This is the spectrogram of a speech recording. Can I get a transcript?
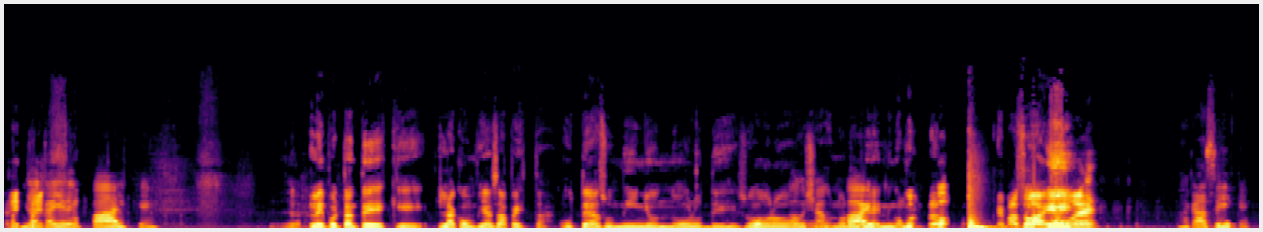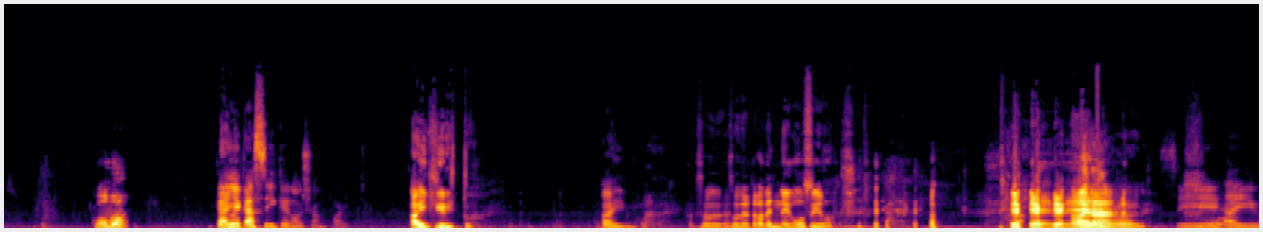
la calle del Parque. Lo importante es que la confianza apesta. Usted a sus niños no los deje solos. Ocean no Park. los deje ningún- ¡Oh! ¿Qué pasó ahí? ¿Cómo es? A Cacique. ¿Cómo? Calle Cacique en Ocean Park. Ay, Cristo. Ay, madre. Eso, eso detrás del negocio. ¿De Ay, madre. Sí, ahí.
